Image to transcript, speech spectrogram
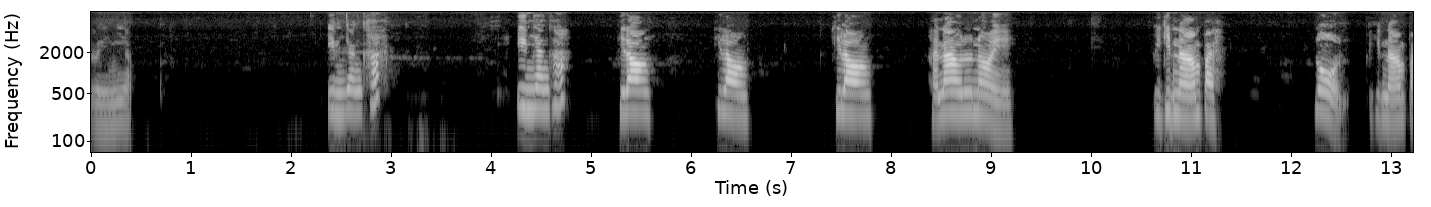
เลยเงียบ อิ่มยังคะ อิ่มยังคะ พี่ลอง พี่ลอง พี่ลอง หันหน้ามาดูหน่อย ไปกินน้ำไป โน่นไปกินน้ำไป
